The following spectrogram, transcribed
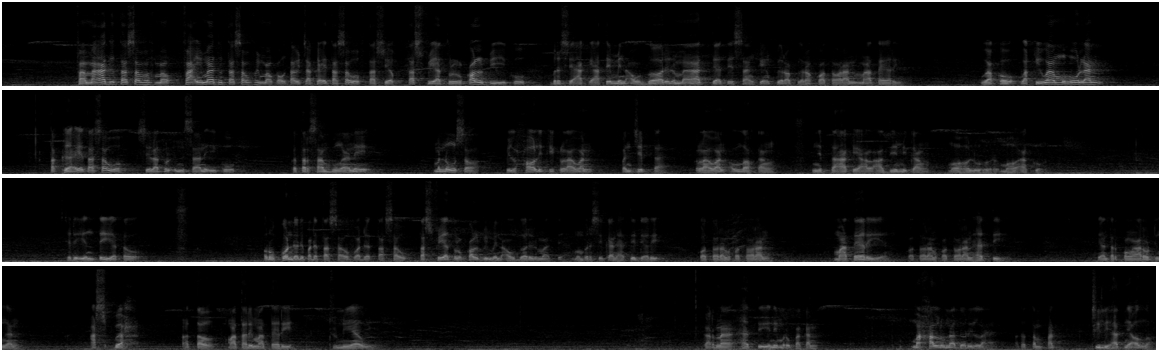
fama'adu tasawuf fa'imadu tasawuf mau utawi cagai tasawuf tasyaf tasfiyatul qalbi iku bersihake ati min audharil maddati saking pira-pira kotoran materi. Wa muhulan tegake tasawuf silatul insani iku ketersambungane menungso bil khaliqi kelawan pencipta kelawan Allah kang nyiptaake al adimi kang maha luhur maha agung jadi inti atau rukun daripada tasawuf ada tasawuf tasfiyatul qalbi min audharil madah membersihkan hati dari kotoran-kotoran materi ya kotoran-kotoran hati yang terpengaruh dengan asbah atau materi-materi duniawi. Karena hati ini merupakan mahal lunadorillah atau tempat dilihatnya Allah.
